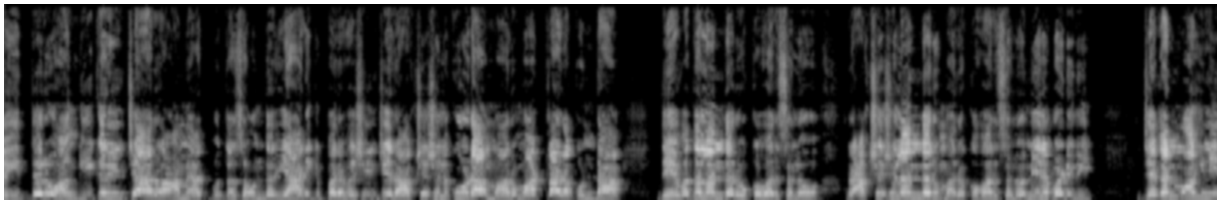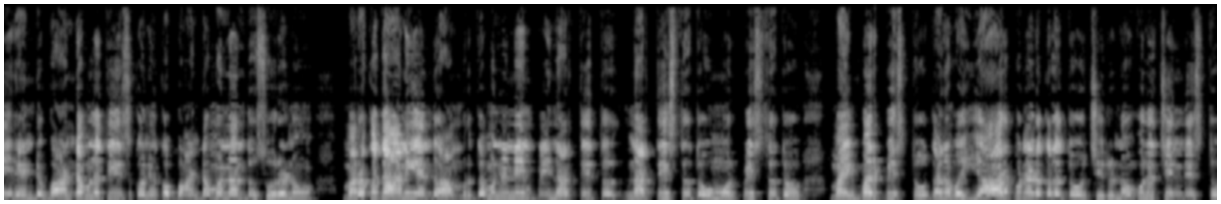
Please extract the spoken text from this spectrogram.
ఇద్దరు అంగీకరించారు. ఆమె అద్భుత సౌందర్యానికి పరవశించి రాక్షసులు కూడా మారు మాట్లాడకుండా దేవతలందరూ ఒక వరుసలో రాక్షసులందరూ మరొక వరుసలో నిలబడిరి. జగన్మోహిని రెండు బాండములు తీసుకొని ఒక బాండమునందు సురను మరొక దాని ఎందు అమృతమును నింపి నర్తిస్తూ నర్తిస్తుతూ ముర్పిస్తుతూ మైమర్పిస్తూ తన వయ్యారపు నడకలతో చిరునవ్వులు చిందిస్తూ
